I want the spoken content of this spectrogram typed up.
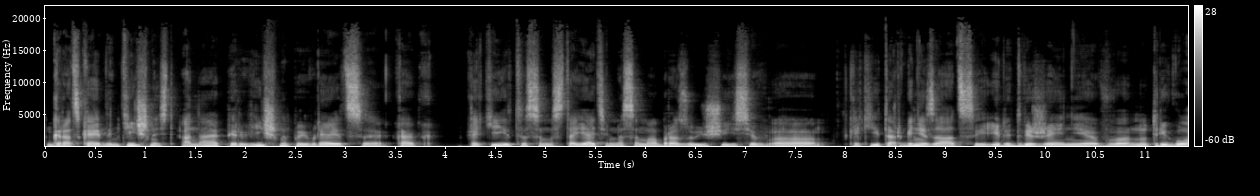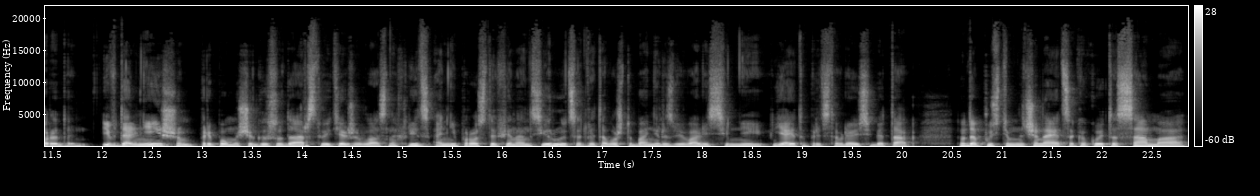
городская идентичность, она первично появляется как какие-то самостоятельно самообразующиеся э, какие-то организации или движения внутри города. И в дальнейшем при помощи государства и тех же властных лиц они просто финансируются для того, чтобы они развивались сильнее. Я это представляю себе так. Ну, допустим, начинается какой-то само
